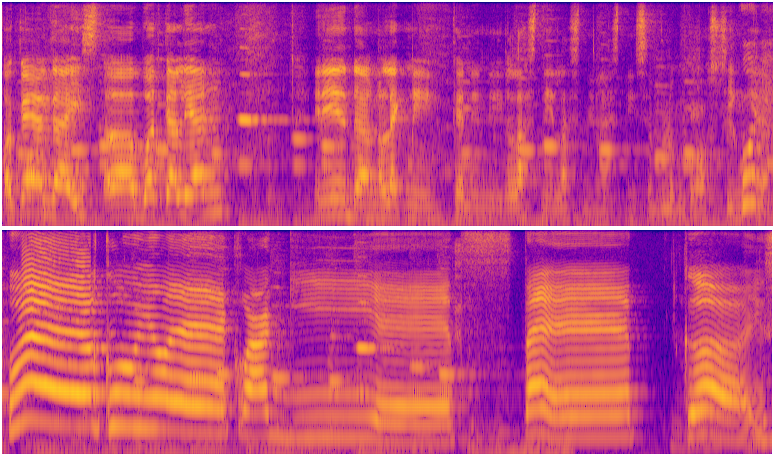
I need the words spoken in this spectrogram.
Oke ya guys, eh, buat kalian ini udah nge-lag nih, kan ini last nih, last nih, last nih sebelum closing ya. wih, aku ngelek lagi. Yes, guys.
